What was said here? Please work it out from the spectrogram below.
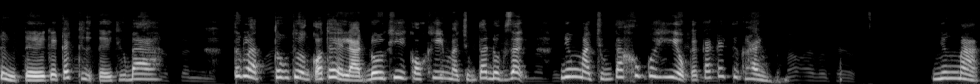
tử tế, cái cách tử tế thứ ba tức là thông thường có thể là đôi khi có khi mà chúng ta được dạy, nhưng mà chúng ta không có hiểu cái cách cách thực hành. Nhưng mà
